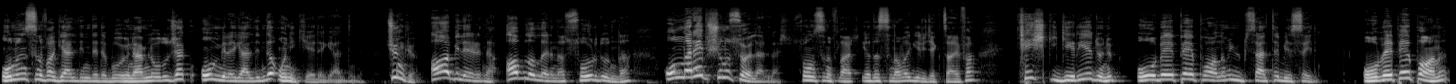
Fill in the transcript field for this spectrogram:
10. sınıfa geldiğinde de bu önemli olacak. 11'e geldiğinde 12'ye de geldiğinde. Çünkü abilerine, ablalarına sorduğunda onlar hep şunu söylerler. Son sınıflar ya da sınava girecek tayfa. Keşke geriye dönüp OBP puanımı yükseltebilseydim. OBP puanı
